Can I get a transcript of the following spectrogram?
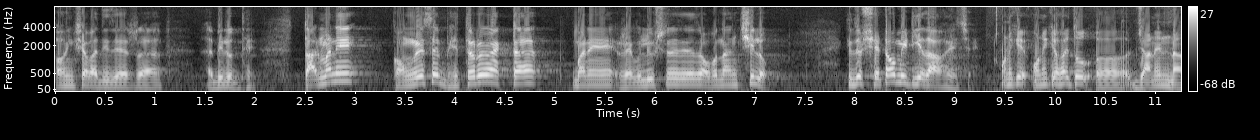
অহিংসাবাদীদের বিরুদ্ধে। তার মানে কংগ্রেসের ভেতরেও একটা মানে রেভলিউশনারিদের অবদান ছিল। কিন্তু সেটাও মিটিয়ে দেওয়া হয়েছে। অনেকে অনেকে হয়তো জানেন না,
